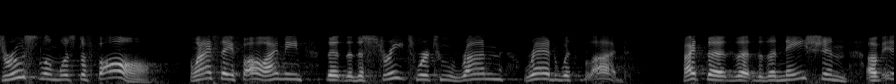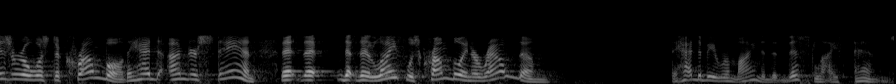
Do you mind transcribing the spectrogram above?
Jerusalem was to fall. And when I say fall, I mean the, the, the streets were to run red with blood. Right? The, the, the nation of Israel was to crumble. They had to understand that, that, that their life was crumbling around them. They had to be reminded that this life ends.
